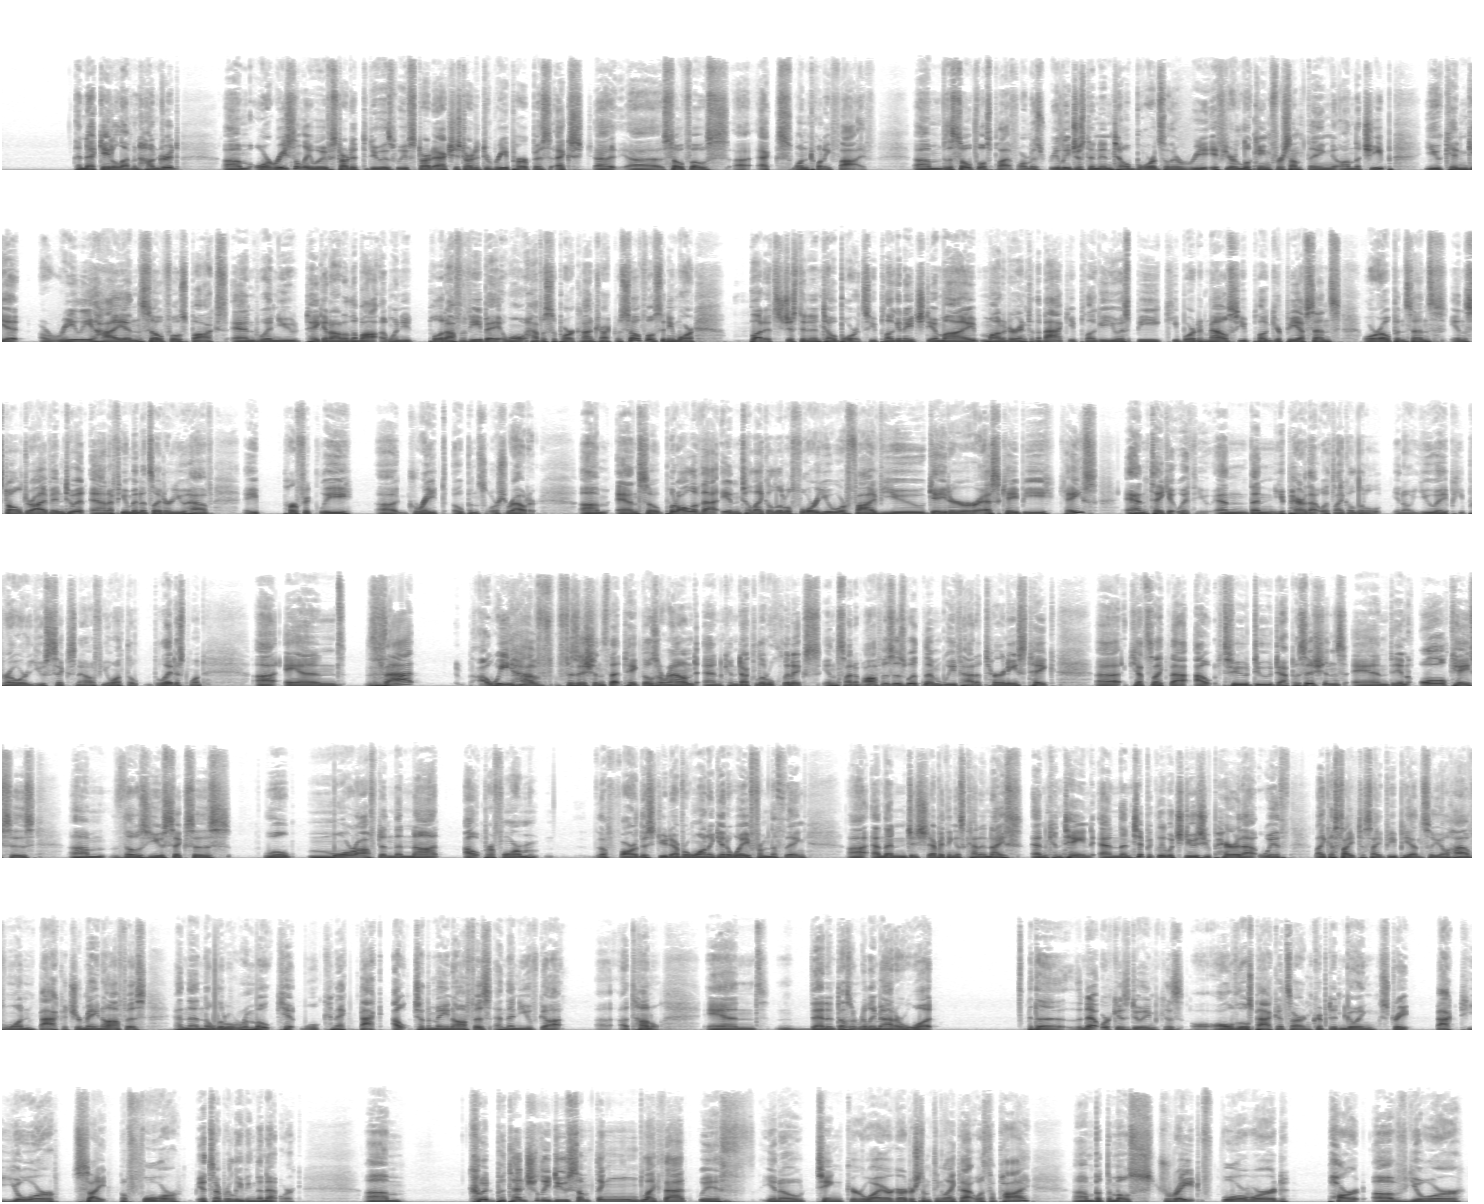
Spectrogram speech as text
a Netgate 1100, um, or recently we've started to do is we've started actually started to repurpose X, uh, uh, Sophos uh, X125. Um, the Sophos platform is really just an Intel board, so re- if you're looking for something on the cheap, you can get a really high-end Sophos box, and when you take it out of the when you pull it off of eBay, it won't have a support contract with Sophos anymore. But it's just an Intel board. So you plug an HDMI monitor into the back, you plug a USB keyboard and mouse, you plug your pfSense or OPNsense install drive into it, and a few minutes later you have a perfectly uh, great open source router. Um, and so put all of that into like a little 4U or 5U Gator or SKB case and take it with you. And then you pair that with like a little, you know, UAP Pro or U6 now if you want the, the latest one. Uh, and that uh, we have physicians that take those around and conduct little clinics inside of offices with them. We've had attorneys take uh, kits like that out to do depositions, and in all cases, um, those U6s will more often than not outperform the farthest you'd ever want to get away from the thing. Uh, and then just everything is kind of nice and contained. And then typically what you do is you pair that with like a site to site VPN. So you'll have one back at your main office, and then the little remote kit will connect back out to the main office, and then you've got a, a tunnel. And then it doesn't really matter what the the network is doing because all of those packets are encrypted and going straight back to your site before it's ever leaving the network. Um, could potentially do something like that with you know Tinc or WireGuard or something like that with a Pi, um, but the most straightforward part of your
